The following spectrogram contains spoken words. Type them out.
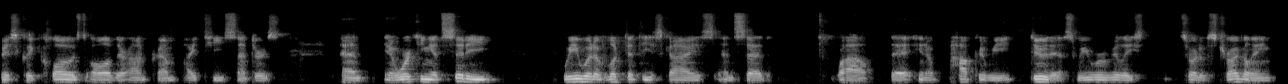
basically closed all of their on-prem IT centers. And you know, working at Citi, we would have looked at these guys and said, wow, that you know, how could we do this? We were really sort of struggling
